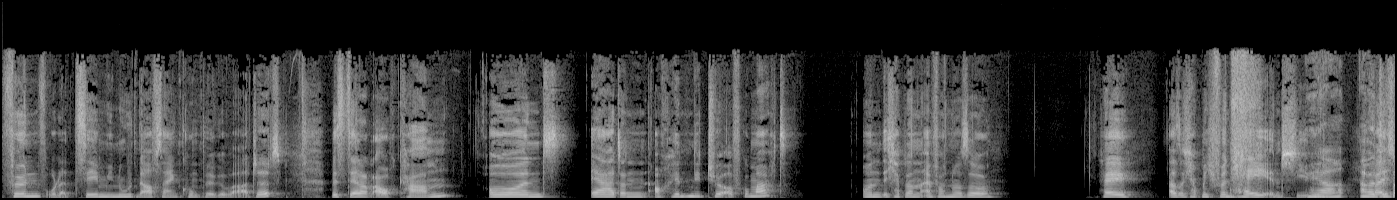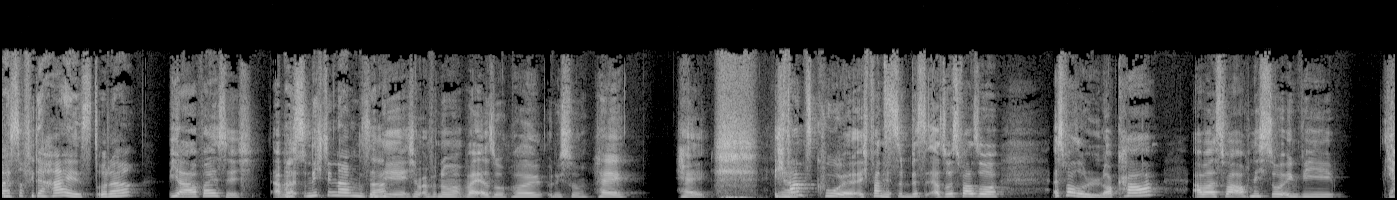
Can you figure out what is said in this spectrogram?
fünf oder zehn Minuten auf seinen Kumpel gewartet, bis der dann auch kam. Und er hat dann auch hinten die Tür aufgemacht. Und ich habe dann einfach nur so, hey, also ich habe mich für ein Hey entschieden. ja, aber du weißt doch, wie der heißt, oder? Ja, weiß ich. Aber Hast du nicht den Namen gesagt? nee, ich habe einfach nur, weil er so, hey, und ich so, hey, hey. Ich Ja. fand's cool. Ich fand's ein bisschen, also es war so, es war so locker, aber es war auch nicht so irgendwie, ja,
